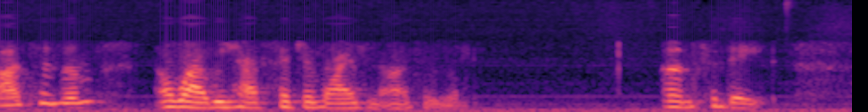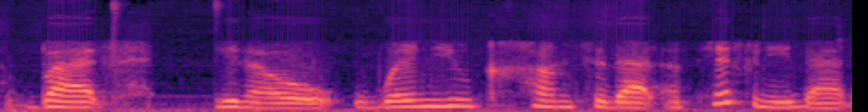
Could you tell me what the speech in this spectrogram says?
autism and why we have such a rise in autism um, to date. But you know, when you come to that epiphany that,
